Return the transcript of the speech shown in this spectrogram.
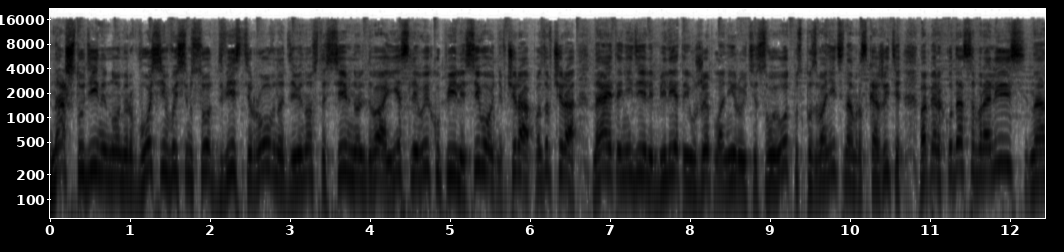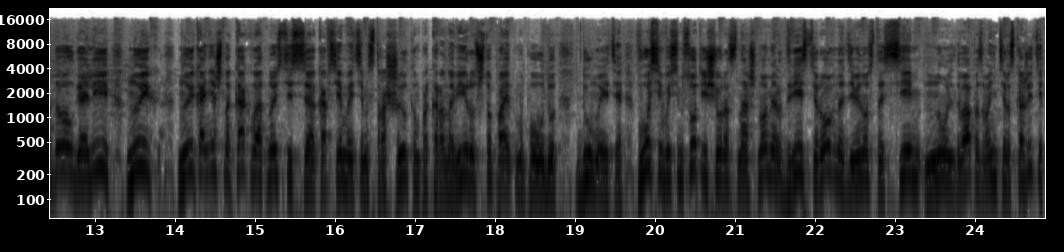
Наш студийный номер 8 800 200 ровно 9702. Если вы купили сегодня, вчера, позавчера, на этой неделе билеты и уже планируете свой отпуск, позвоните нам, расскажите, во-первых, куда собрались, надолго ли, ну и, ну и, конечно, как вы относитесь э, ко всем этим страшилкам про коронавирус, что по этому поводу думаете. 8 800, еще раз наш номер, 200 ровно 9702. Позвоните, расскажите,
